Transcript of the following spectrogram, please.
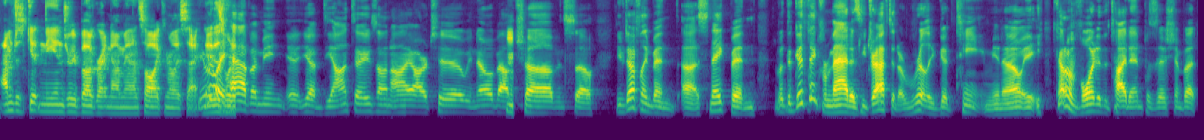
I'm just getting the injury bug right now, man. That's all I can really say. You really have. It, I mean, uh, you have Diontae's on IR too. We know about mm-hmm. Chubb, and so you've definitely been uh, snake bitten. But the good thing for Matt is he drafted a really good team. You know, he kind of avoided the tight end position, but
